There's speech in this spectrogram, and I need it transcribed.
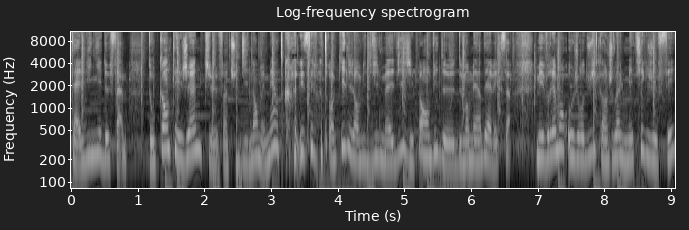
ta lignée de femmes. Donc quand t'es jeune, tu, enfin, tu te dis non mais merde quoi, laissez-moi tranquille, j'ai envie de vivre ma vie, j'ai pas envie de, de m'emmerder avec ça. Mais vraiment aujourd'hui, quand je vois le métier que je fais,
